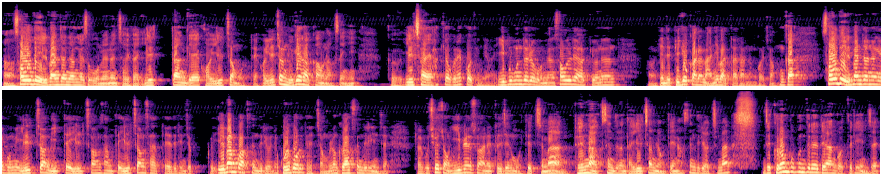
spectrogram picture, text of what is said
어, 서울대 일반 전형에서 보면은 저희가 1단계 거의 1.5대, 거의 1.6에 가까운 학생이 그 1차에 합격을 했거든요. 이 부분들을 보면 서울대학교는 어, 굉장히 비교과를 많이 봤다라는 거죠. 그러니까 서울대 일반 전형에 보면 1.2대, 1.3대, 1.4대 애들이 이제 그 일반고 학생들이거든요. 골고루 됐죠. 물론 그 학생들이 이제 결국 최종 2배수 안에 들지는 못했지만 된 학생들은 다 1.0대인 학생들이었지만 이제 그런 부분들에 대한 것들이 이제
